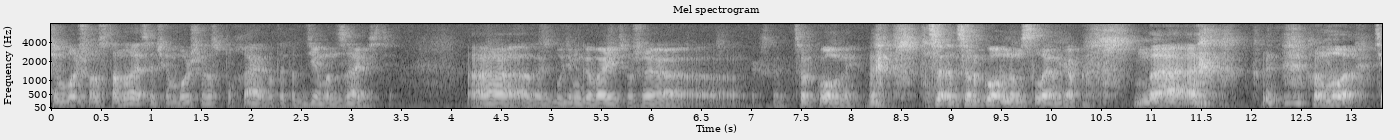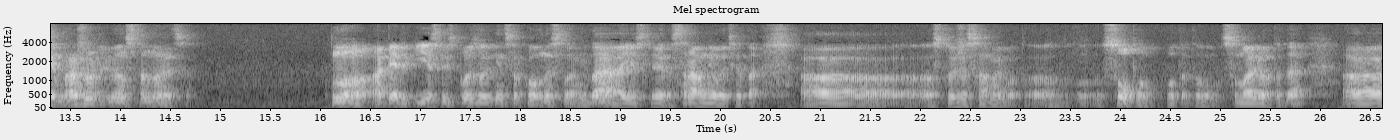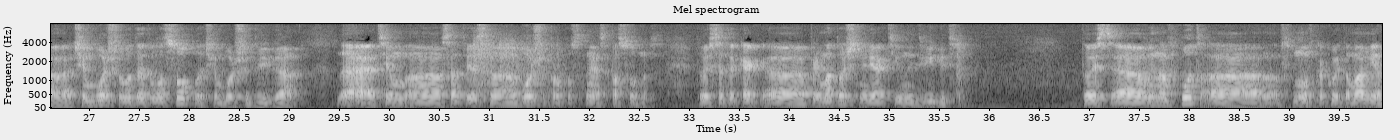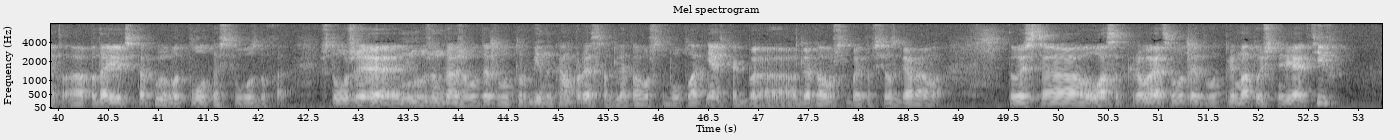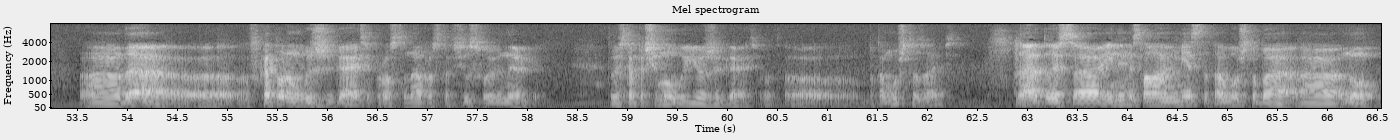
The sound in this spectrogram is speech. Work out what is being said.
Чем больше он становится, чем больше распухает вот этот демон зависти. А, то есть будем говорить уже, как сказать, церковный, церковным сленгом, да, вот, тем прожорливее он становится. Но, опять-таки, если использовать не церковный сленг, да, а если сравнивать это э, с той же самой вот э, соплом вот этого вот самолета, да, э, чем больше вот этого сопла, чем больше двиган, да, тем, э, соответственно, больше пропускная способность. То есть это как э, прямоточный реактивный двигатель. То есть э, вы на вход, э, ну, в какой-то момент э, подаете такую вот плотность воздуха, что уже не нужен даже вот этот вот турбина-компрессор для того, чтобы уплотнять, как бы, э, для того, чтобы это все сгорало. То есть э, у вас открывается вот этот вот прямоточный реактив, э, да, в котором вы сжигаете просто-напросто всю свою энергию. То есть, а почему вы ее сжигаете? Вот, потому что зависть. Да, то есть, иными словами, вместо того, чтобы, ну,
